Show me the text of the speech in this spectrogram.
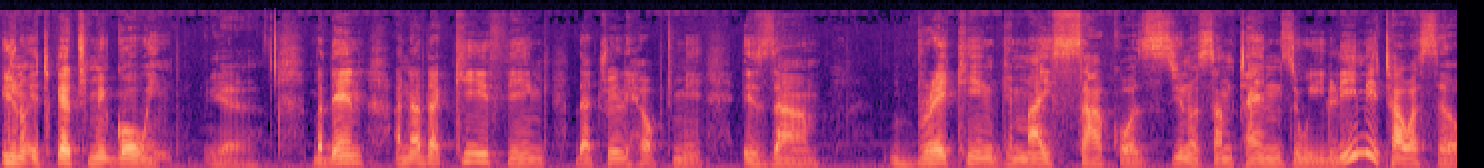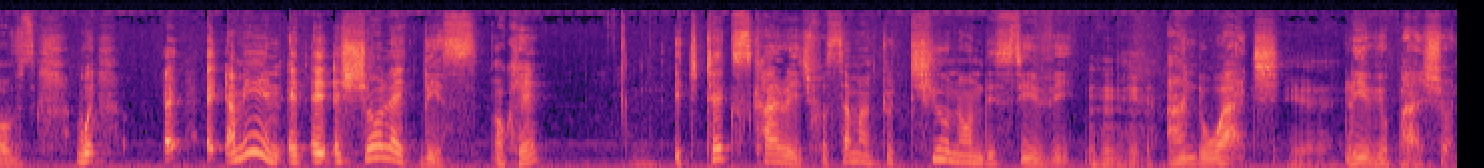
you know, it kept me going. Yeah. But then another key thing that really helped me is um, breaking my circles. You know, sometimes we limit ourselves. We, I, I- mean, a, a- show like this, okay? It takes courage for someone to tune on this TV and watch. Yeah. Live your passion.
